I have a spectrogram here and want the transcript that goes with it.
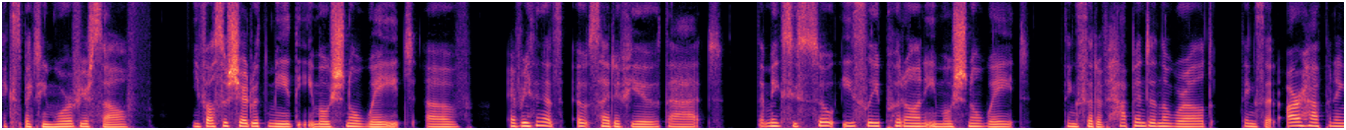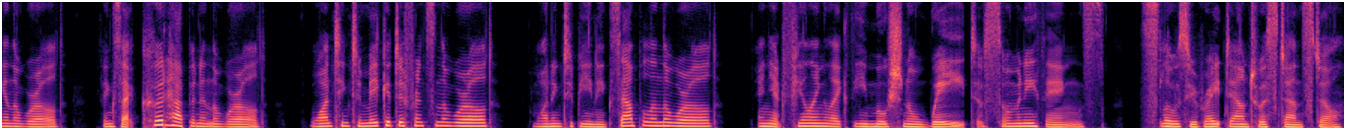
expecting more of yourself. You've also shared with me the emotional weight of everything that's outside of you that that makes you so easily put on emotional weight, things that have happened in the world, things that are happening in the world, things that could happen in the world, wanting to make a difference in the world, wanting to be an example in the world, and yet feeling like the emotional weight of so many things slows you right down to a standstill.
